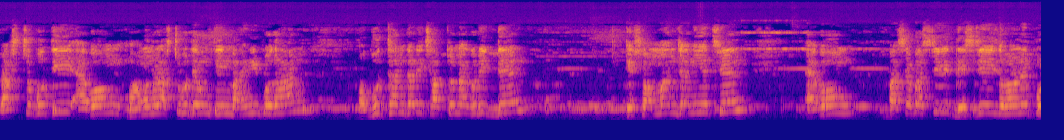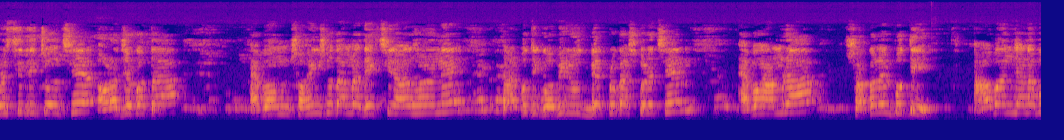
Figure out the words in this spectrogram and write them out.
রাষ্ট্রপতি এবং মহামান্য রাষ্ট্রপতি এবং তিন বাহিনীর প্রধান অভ্যুত্থানকারী ছাত্র নাগরিকদের কে সম্মান জানিয়েছেন এবং পাশাপাশি দেশে যে ধরনের পরিস্থিতি চলছে, অরাজকতা এবং সহিংসতা আমরা দেখছি নানা ধরনের, তার প্রতি গভীর উদ্বেগ প্রকাশ করেছেন এবং আমরা সকলের প্রতি আহ্বান জানাব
